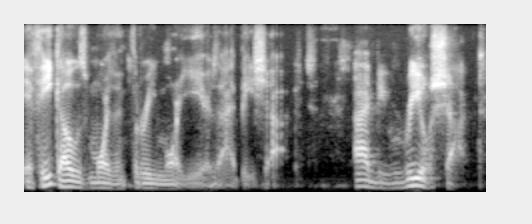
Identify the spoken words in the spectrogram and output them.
if he goes more than three more years, I'd be shocked. I'd be real shocked.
